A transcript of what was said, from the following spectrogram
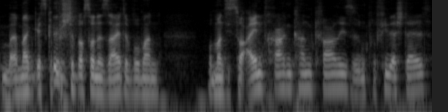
Man, man, es gibt bestimmt auch so eine Seite, wo man, wo man sich so eintragen kann quasi, so ein Profil erstellt.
